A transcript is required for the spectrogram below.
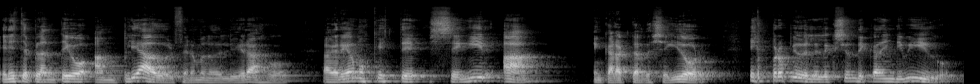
En este planteo ampliado del fenómeno del liderazgo, agregamos que este seguir a, en carácter de seguidor, es propio de la elección de cada individuo,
